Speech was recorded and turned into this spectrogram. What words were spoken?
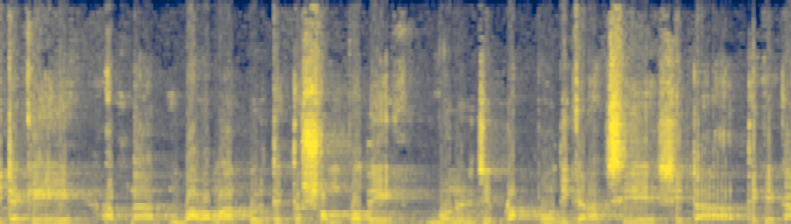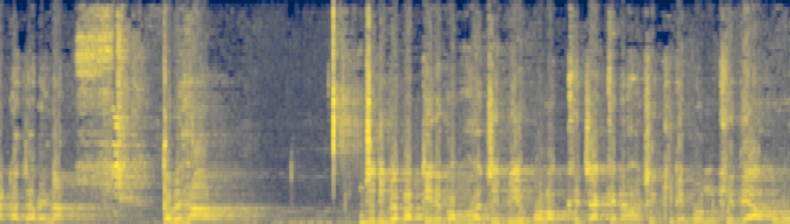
এটাকে আপনার বাবা মার পরিত্যক্ত সম্পদে বোনের যে প্রাপ্য অধিকার আছে সেটা থেকে কাটা যাবে না। তবে হ্যাঁ যদি ব্যাপারটি এরকম হয় যে বিয়ে উপলক্ষে যা কেনা হচ্ছে কিনে বোনকে দেওয়া হলো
